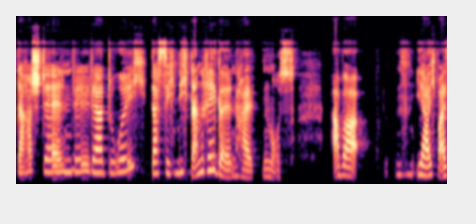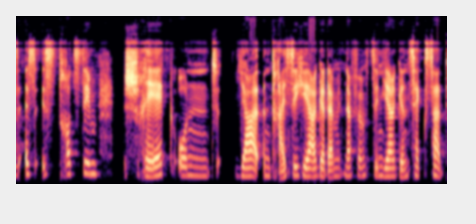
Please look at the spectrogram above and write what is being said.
darstellen will dadurch, dass sich nicht an Regeln halten muss. Aber ja, ich weiß, es ist trotzdem schräg und ja, ein 30-Jähriger, der mit einer 15-Jährigen Sex hat,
